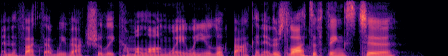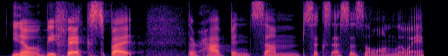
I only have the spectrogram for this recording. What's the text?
and the fact that we've actually come a long way when you look back and there's lots of things to you know be fixed but there have been some successes along the way.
